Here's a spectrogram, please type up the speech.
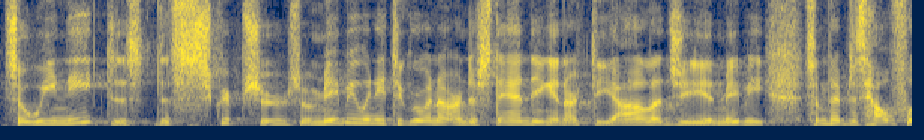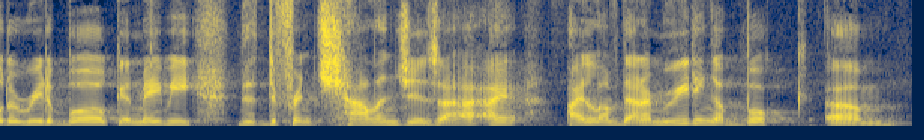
So we need this, the scriptures. Or maybe we need to grow in our understanding and our theology, and maybe sometimes it's helpful to read a book and maybe the different challenges. I, I, I love that. I'm reading a book um,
